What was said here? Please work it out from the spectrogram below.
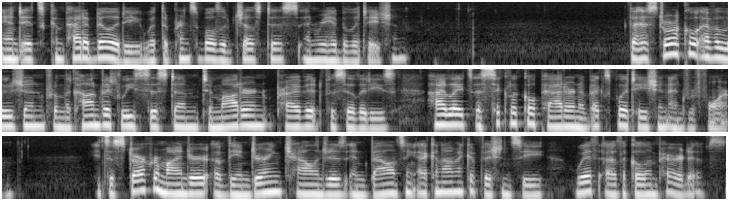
and its compatibility with the principles of justice and rehabilitation. The historical evolution from the convict lease system to modern private facilities highlights a cyclical pattern of exploitation and reform. It's a stark reminder of the enduring challenges in balancing economic efficiency with ethical imperatives.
